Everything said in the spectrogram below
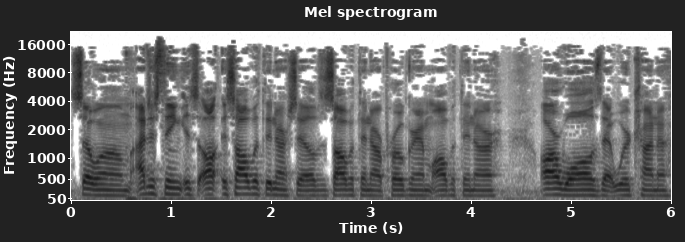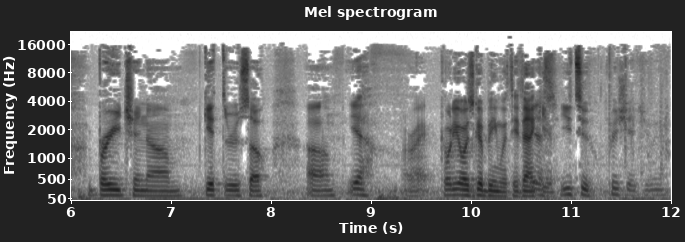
So um, I just think it's all it's all within ourselves. It's all within our program, all within our our walls that we're trying to breach and um, get through. So um, yeah, All right. Kody, always good being with you. Thank Yes, you. You too. Appreciate you, man.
